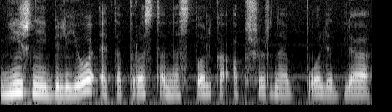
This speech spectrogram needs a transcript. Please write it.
нижнее белье это просто настолько обширное поле для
